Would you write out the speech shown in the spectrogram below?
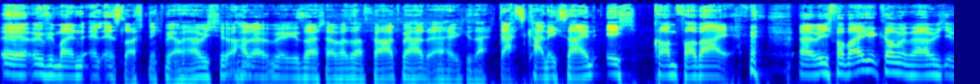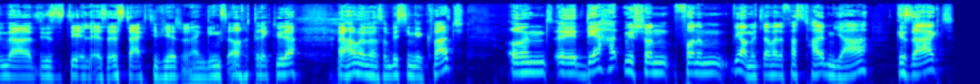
äh, irgendwie mein LS läuft nicht mehr. Und dann habe ich, hat er mir gesagt, was er für Hardware hat. Und dann habe ich gesagt, das kann nicht sein, ich komm vorbei. da bin ich vorbeigekommen und dann habe ich ihm da dieses DLSS da aktiviert und dann ging es auch direkt wieder. Da haben wir noch so ein bisschen gequatscht. Und äh, der hat mir schon vor einem, ja, mittlerweile fast halben Jahr gesagt,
